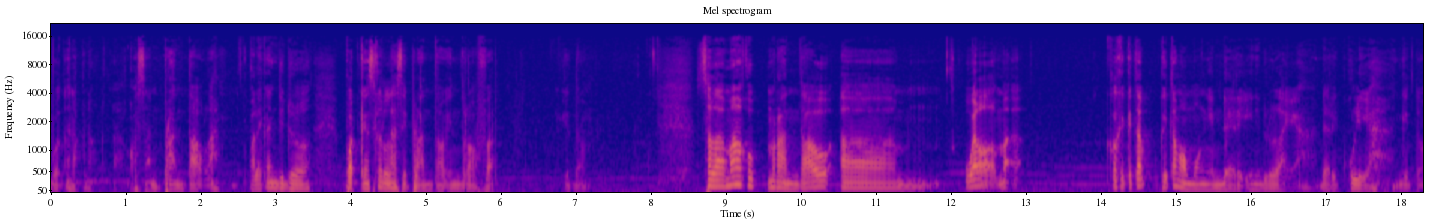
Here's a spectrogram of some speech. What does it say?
Buat anak-anak kosan perantau lah. Apalagi kan judul podcastku adalah si perantau introvert gitu. Selama aku merantau um, well oke okay, kita kita ngomongin dari ini dulu lah ya dari kuliah gitu.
